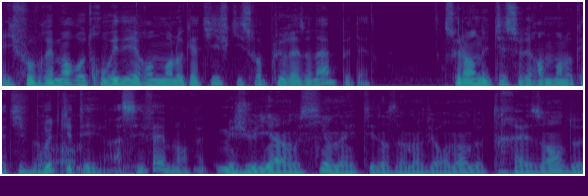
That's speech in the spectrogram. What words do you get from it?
Et il faut vraiment retrouver des rendements locatifs qui soient plus raisonnables, peut-être. Parce que là, on était sur les rendements locatifs bruts qui étaient assez faibles, en fait. Mais Julien aussi, on a été dans un environnement de 13 ans de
